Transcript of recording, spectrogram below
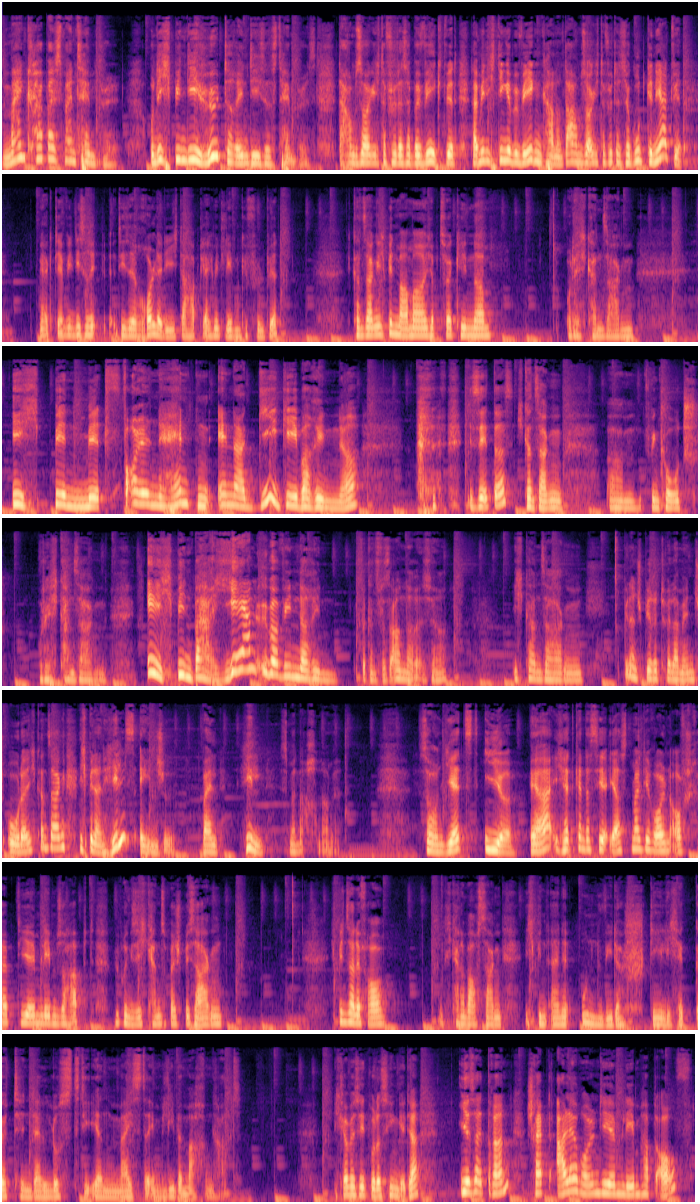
mein Körper ist mein Tempel und ich bin die Hüterin dieses Tempels. Darum sorge ich dafür, dass er bewegt wird, damit ich Dinge bewegen kann und darum sorge ich dafür, dass er gut genährt wird. Merkt ihr, wie diese, diese Rolle, die ich da habe, gleich mit Leben gefüllt wird? Ich kann sagen, ich bin Mama, ich habe zwei Kinder. Oder ich kann sagen, ich bin mit vollen Händen Energiegeberin. Ja? Ihr seht das? Ich kann sagen, ähm, ich bin Coach. Oder ich kann sagen, ich bin Barrierenüberwinderin. Das ist ganz was anderes, ja. Ich kann sagen, ich bin ein spiritueller Mensch. Oder ich kann sagen, ich bin ein Hills Angel, weil Hill ist mein Nachname. So, und jetzt ihr. Ja, ich hätte gern, dass ihr erstmal die Rollen aufschreibt, die ihr im Leben so habt. Übrigens, ich kann zum Beispiel sagen, ich bin seine Frau. Ich kann aber auch sagen, ich bin eine unwiderstehliche Göttin der Lust, die ihren Meister im Liebemachen hat. Ich glaube, ihr seht, wo das hingeht, ja? Ihr seid dran, schreibt alle Rollen, die ihr im Leben habt, auf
